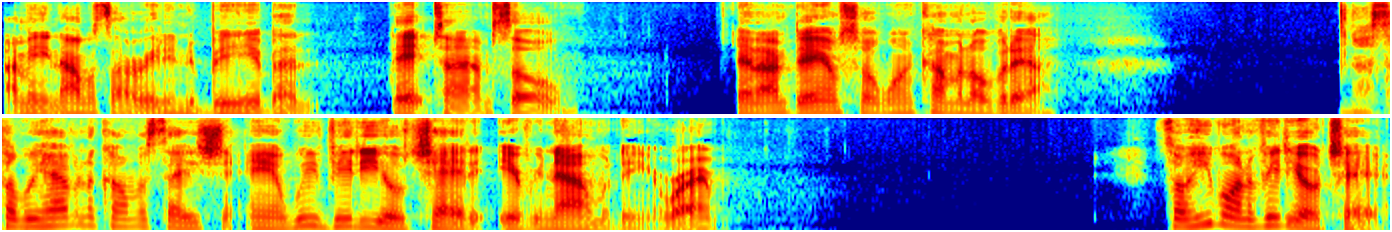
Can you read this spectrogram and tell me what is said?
I mean, I was already in the bed by that time. So, and I damn sure wasn't coming over there. So we're having a conversation and we video chatted every now and then, right? So he want a video chat.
